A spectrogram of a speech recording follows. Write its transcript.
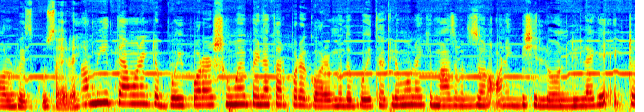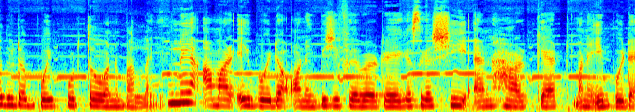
অলওয়েজ গুছাই রাখি। আমি তেমন একটা বই পড়ার সময় পাই না, তারপরে ঘরের মধ্যে বই থাকলে মনে হয় কি মাঝে মাঝে যখন অনেক বেশি লোনলি লাগে, একটা দুইটা বই পড়তেও অনেক ভালো লাগে। আমার এই বইটা অনেক বেশি ফেভারিট হয়ে গেছে শি অ্যান্ড হার ক্যাট মানে এই বইটা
